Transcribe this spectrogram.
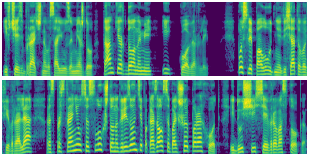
и в честь брачного союза между Танкердонами и Коверли. После полудня 10 февраля распространился слух, что на горизонте показался большой пароход, идущий с северо-востока.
